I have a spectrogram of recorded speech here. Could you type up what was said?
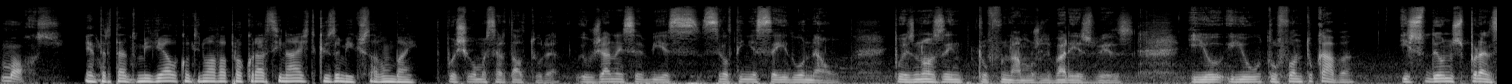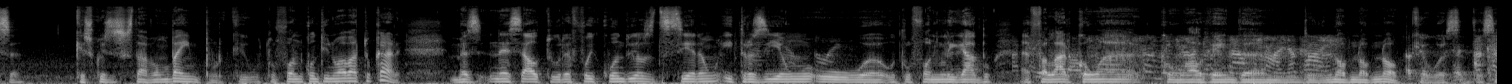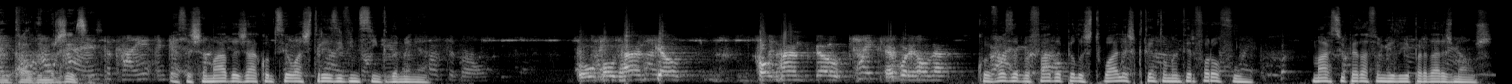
morres. Entretanto, Miguel continuava a procurar sinais de que os amigos estavam bem. Depois chegou uma certa altura, eu já nem sabia se, se ele tinha saído ou não. Depois nós telefonámos-lhe várias vezes e, e o telefone tocava. Isso deu-nos esperança que as coisas estavam bem, porque o telefone continuava a tocar. Mas nessa altura foi quando eles desceram e traziam o, o, o telefone ligado a falar com, a, com alguém da, do 999, que é o, da central de emergências. Essa chamada já aconteceu às 13h25 da manhã. Com a voz abafada pelas toalhas que tentam manter fora o fumo, Márcio pede à família para dar as mãos.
